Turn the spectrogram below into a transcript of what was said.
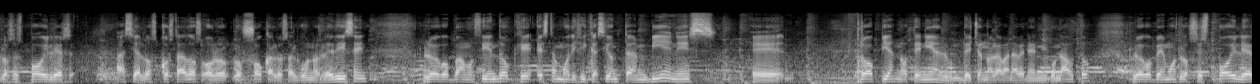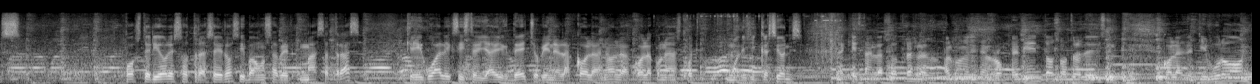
Los spoilers hacia los costados o lo- los zócalos, algunos le dicen. Luego vamos viendo que esta modificación también es eh, propia, no tenían, de hecho no la van a ver en ningún auto. Luego vemos los spoilers posteriores o traseros y vamos a ver más atrás que igual existen, ya de hecho viene la cola, ¿no? la cola con unas modificaciones. Aquí están las otras, algunos dicen rompimientos, otros le dicen colas de tiburón,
